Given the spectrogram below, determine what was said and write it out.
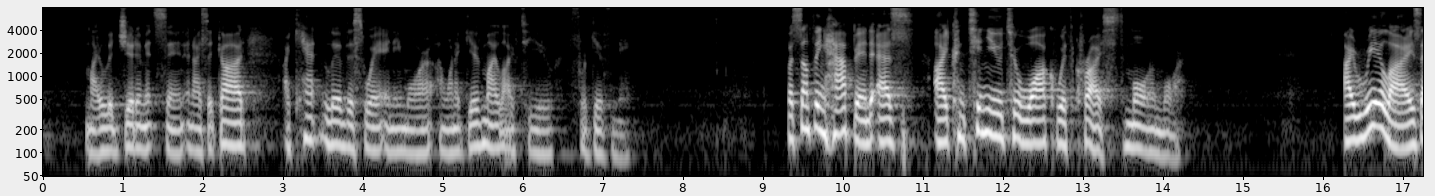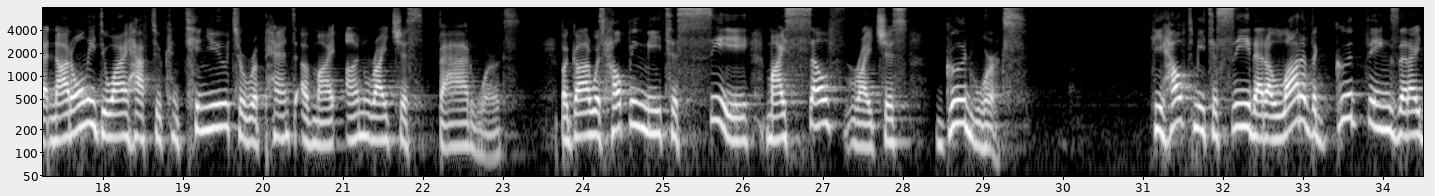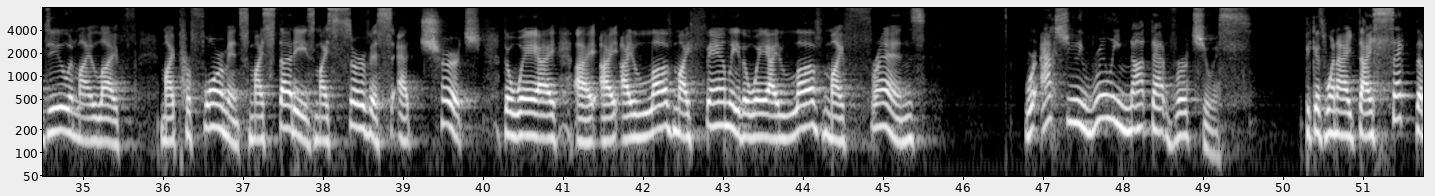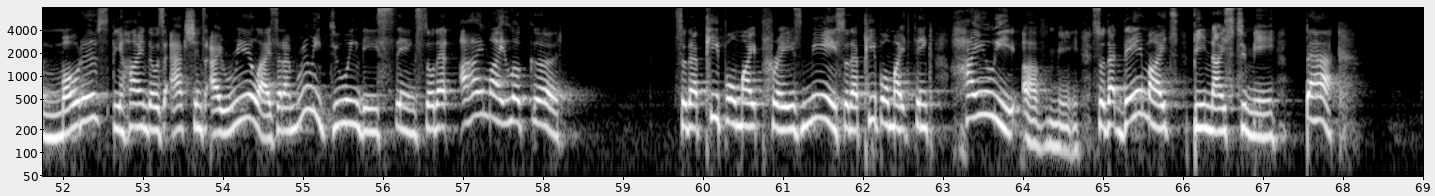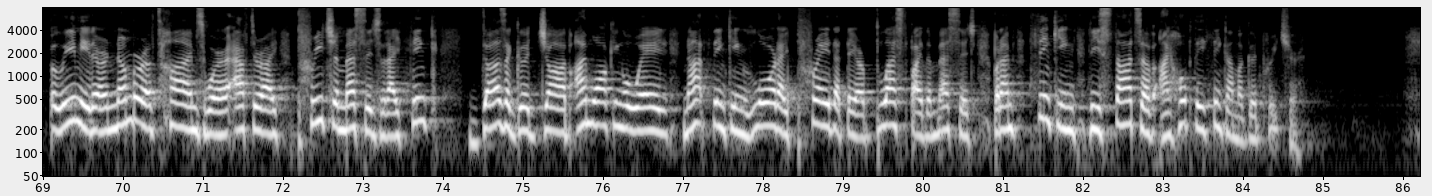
my legitimate sin. And I said, God, I can't live this way anymore. I want to give my life to you. Forgive me. But something happened as I continued to walk with Christ more and more. I realized that not only do I have to continue to repent of my unrighteous bad works, but God was helping me to see my self righteous good works. He helped me to see that a lot of the good things that I do in my life, my performance, my studies, my service at church, the way I, I, I, I love my family, the way I love my friends, were actually really not that virtuous. Because when I dissect the motives behind those actions, I realize that I'm really doing these things so that I might look good, so that people might praise me, so that people might think highly of me, so that they might be nice to me back. Believe me, there are a number of times where after I preach a message that I think does a good job, I'm walking away not thinking, Lord, I pray that they are blessed by the message, but I'm thinking these thoughts of, I hope they think I'm a good preacher.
